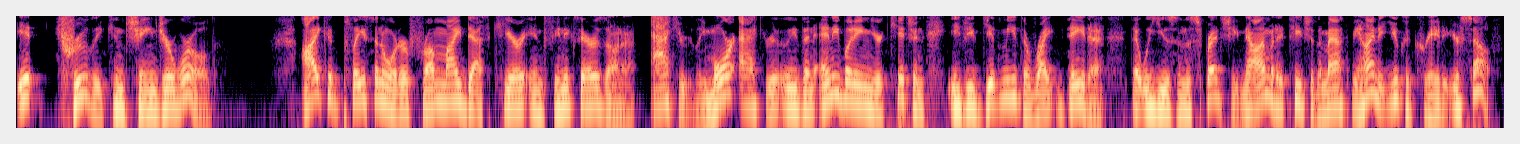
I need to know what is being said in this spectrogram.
it truly can change your world. I could place an order from my desk here in Phoenix, Arizona, accurately, more accurately than anybody in your kitchen, if you give me the right data that we use in the spreadsheet. Now, I'm going to teach you the math behind it. You could create it yourself.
